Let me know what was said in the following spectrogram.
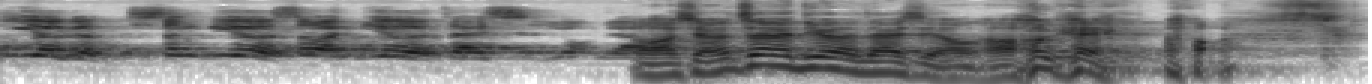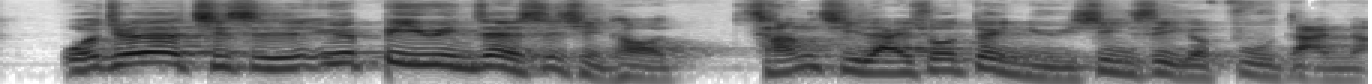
第二个，生第二个，生完第二个再使用。哦，想要生完第二个再使用，好，OK，好。我觉得其实因为避孕这个事情哈，长期来说对女性是一个负担呐，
